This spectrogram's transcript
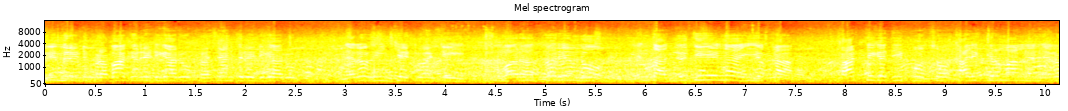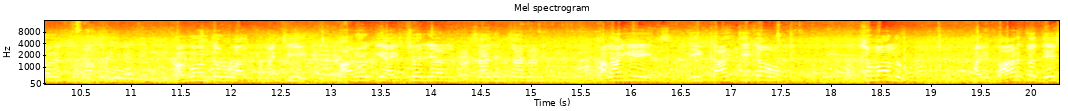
వేమిరెడ్డి ప్రభాకర్ రెడ్డి గారు ప్రశాంత్ రెడ్డి గారు నిర్వహించేటువంటి వారి ఆధ్వర్యంలో ఇంత అద్వితీయంగా ఈ యొక్క కార్తీక దీపోత్సవ కార్యక్రమాలను నిర్వహిస్తున్నందుకు భగవంతుడు వారికి మంచి ఆరోగ్య ఐశ్వర్యాలను ప్రసాదించాలని అలాగే ఈ కార్తీక ఉత్సవాలు. మరి భారతదేశ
